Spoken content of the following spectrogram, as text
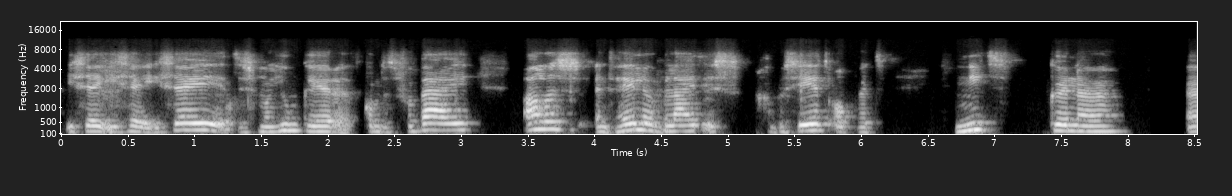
IC, IC, IC. Het is miljoen keer, het komt het voorbij. Alles, het hele beleid is gebaseerd op het niet kunnen... Uh,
